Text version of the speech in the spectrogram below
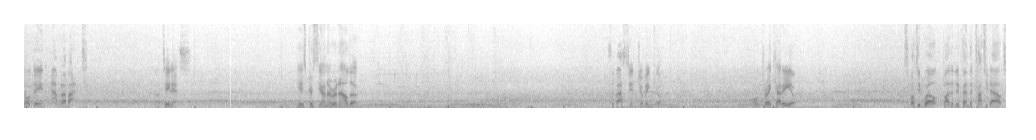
Nordin Amrabat. Martinez. Here's Cristiano Ronaldo. Sebastian Giovinco. Andre Carrillo. Spotted well by the defender, cut it out.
